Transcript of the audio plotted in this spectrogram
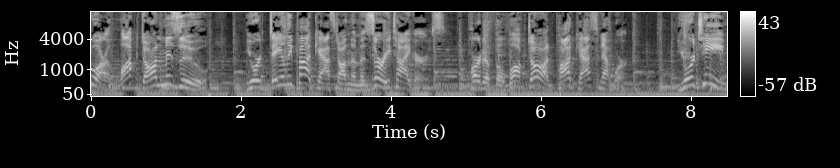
You are Locked On Mizzou, your daily podcast on the Missouri Tigers, part of the Locked On Podcast Network. Your team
